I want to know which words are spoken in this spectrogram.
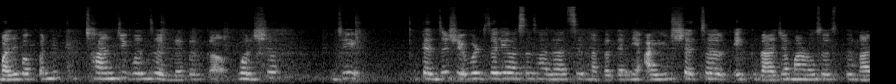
माझ्या पप्पांनी खूप छान जीवन जगलंय तर का? वर्ष जे त्यांचं शेवट जरी असं झालं असेल ना तर त्यांनी आयुष्याचा एक राजा माणूस असतो ना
